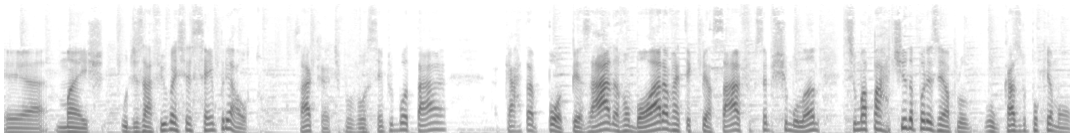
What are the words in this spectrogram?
É, mas o desafio vai ser sempre alto, saca? Tipo, vou sempre botar carta, pô, pesada, vambora, vai ter que pensar, fico sempre estimulando. Se uma partida, por exemplo, o caso do Pokémon,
